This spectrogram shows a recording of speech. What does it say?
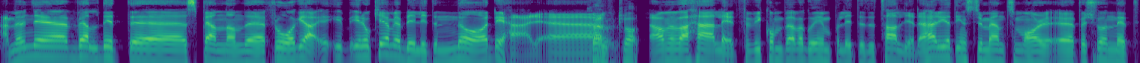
Ja, men det är väldigt eh, spännande fråga. Är, är det okej okay om jag blir lite nördig här? Eh, Självklart. Ja, men vad härligt, för vi kommer behöva gå in på lite detaljer. Det här är ett instrument som har eh, försvunnit,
